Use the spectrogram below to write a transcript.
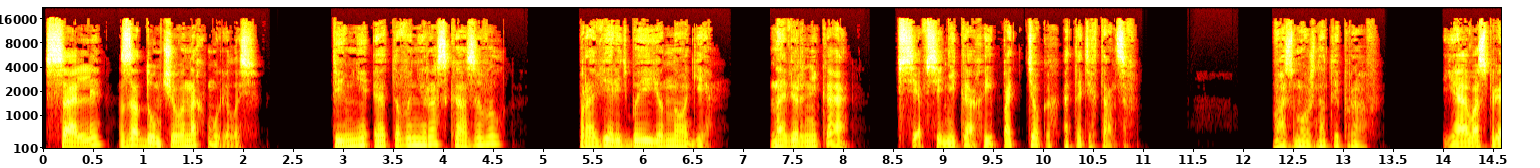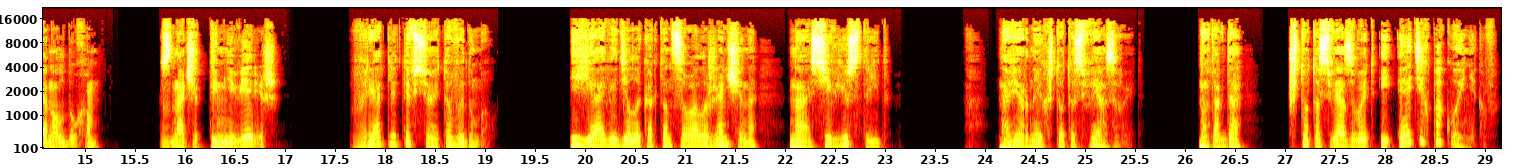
Салли задумчиво нахмурилась. «Ты мне этого не рассказывал. Проверить бы ее ноги. Наверняка все в синяках и подтеках от этих танцев. Возможно, ты прав. Я воспрянул духом. Значит, ты мне веришь? Вряд ли ты все это выдумал. И я видела, как танцевала женщина на Сивью-стрит. Наверное, их что-то связывает. Но тогда что-то связывает и этих покойников.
